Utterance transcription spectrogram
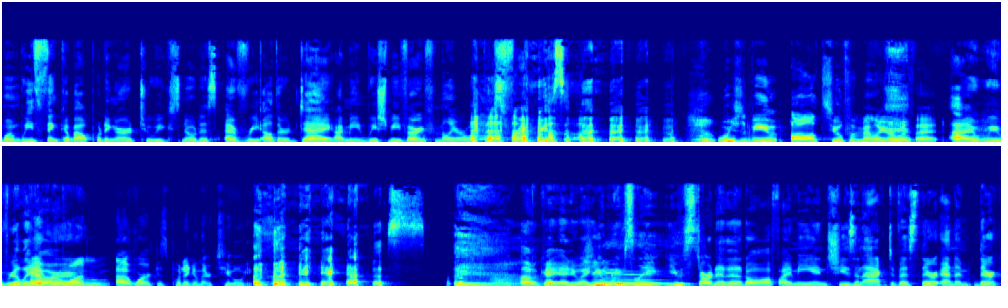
when we think about putting our two weeks notice every other day, I mean, we should be very familiar with this phrase. We should be all too familiar with it. I we really are. Everyone at work is putting in their two weeks. yes. Okay, anyway, you basically you started it off. I mean, she's an activist. They're enemy. They're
